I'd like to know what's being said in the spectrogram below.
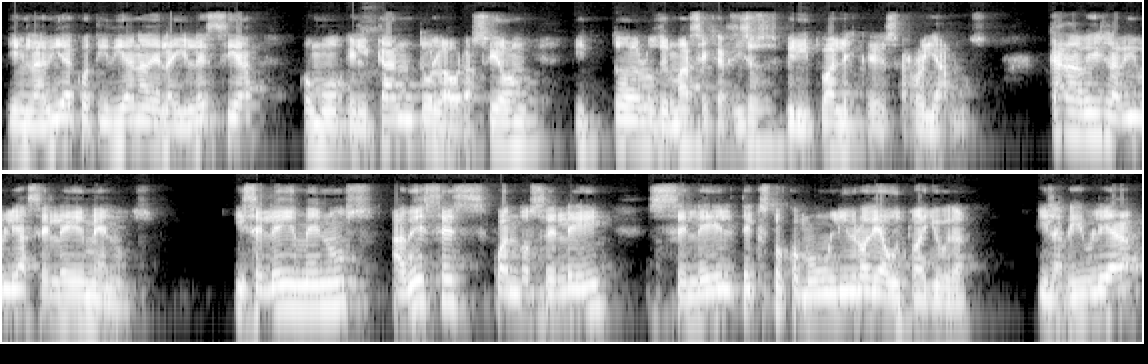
y en la vida cotidiana de la iglesia como el canto, la oración y todos los demás ejercicios espirituales que desarrollamos. Cada vez la Biblia se lee menos. Y se lee menos, a veces cuando se lee, se lee el texto como un libro de autoayuda. Y la Biblia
